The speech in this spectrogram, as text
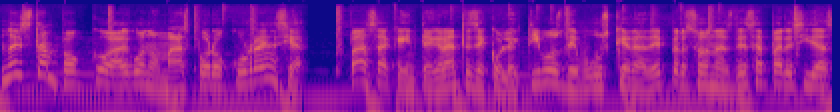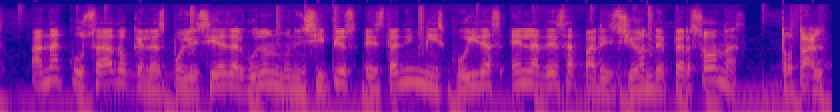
No es tampoco algo nomás por ocurrencia. Pasa que integrantes de colectivos de búsqueda de personas desaparecidas han acusado que las policías de algunos municipios están inmiscuidas en la desaparición de personas. Total,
